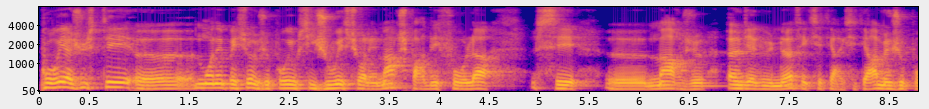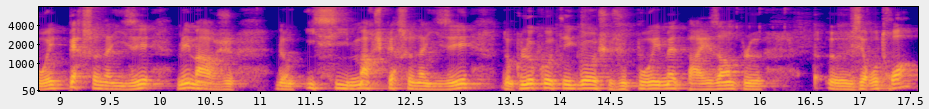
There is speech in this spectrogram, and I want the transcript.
pour réajuster euh, mon impression, je pourrais aussi jouer sur les marges. Par défaut, là, c'est euh, marge 1,9, etc., etc. Mais je pourrais personnaliser mes marges. Donc ici, marge personnalisée. Donc le côté gauche, je pourrais mettre par exemple 0,3. Euh,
